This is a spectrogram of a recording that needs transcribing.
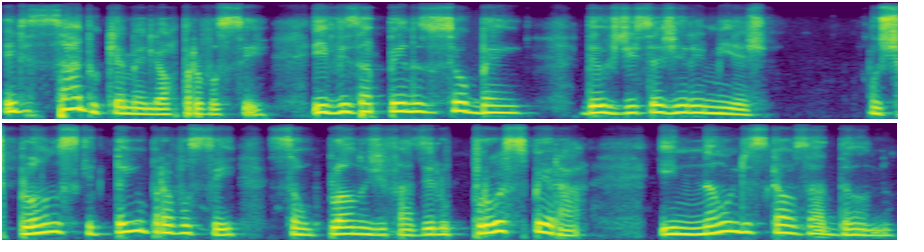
Ele sabe o que é melhor para você e visa apenas o seu bem. Deus disse a Jeremias: Os planos que tenho para você são planos de fazê-lo prosperar e não lhes causar dano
